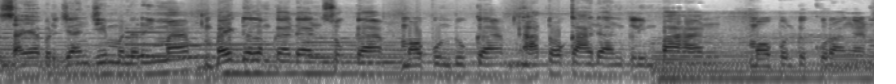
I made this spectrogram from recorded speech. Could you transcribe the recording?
saya berjanji menerima baik dalam keadaan suka maupun duka atau keadaan kelimpahan maupun kekurangan.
